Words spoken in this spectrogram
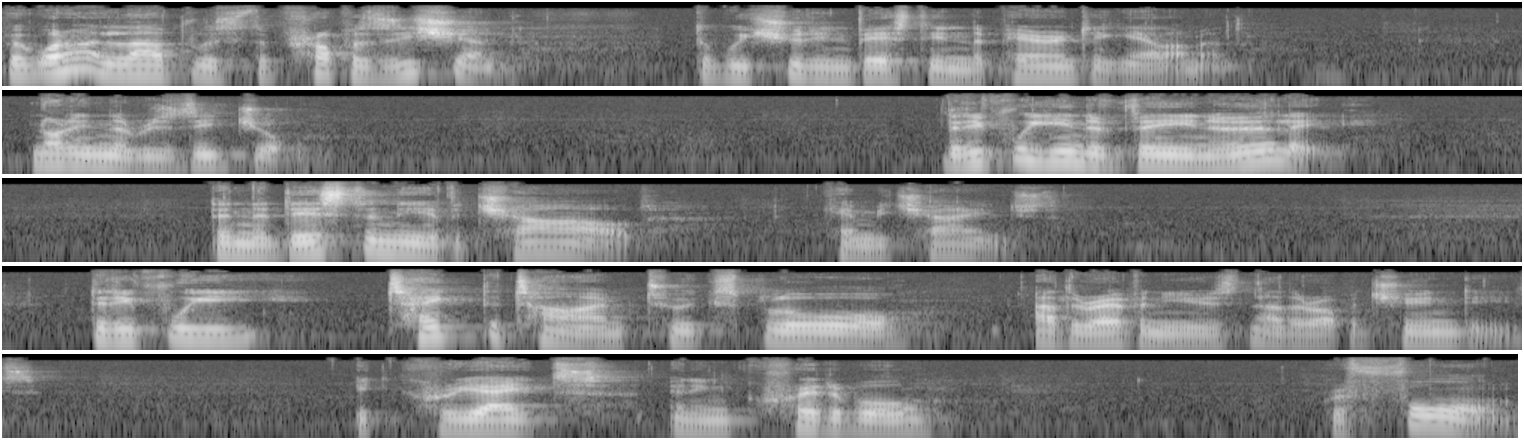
But what I loved was the proposition that we should invest in the parenting element, not in the residual. That if we intervene early, then the destiny of a child can be changed. That if we take the time to explore other avenues and other opportunities, it creates an incredible reform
